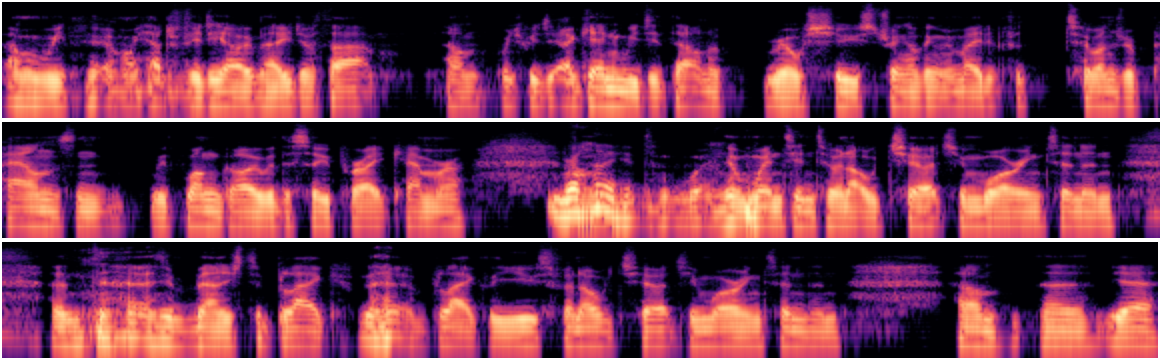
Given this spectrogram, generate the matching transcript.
and we we had a video made of that um, which we again we did that on a real shoestring. I think we made it for two hundred pounds, and with one guy with a Super Eight camera, right? And went into an old church in Warrington and and managed to blag blag the use for an old church in Warrington, and um, uh, yeah.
